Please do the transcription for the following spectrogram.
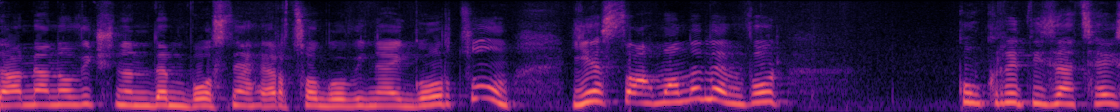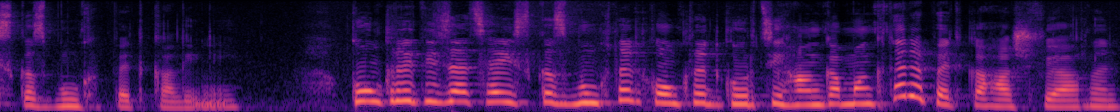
Դամյանովիչն ընդդեմ Բոսնիա Հերցոգովինայի գործում ես սահմանել եմ, որ կոնկրետիզացիայի սկզբունքը պետք է լինի կոնկրետիզացիայի սկզբունքն էլ կոնկրետ գործի հանգամանքները պետք է հաշվի առնեն։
